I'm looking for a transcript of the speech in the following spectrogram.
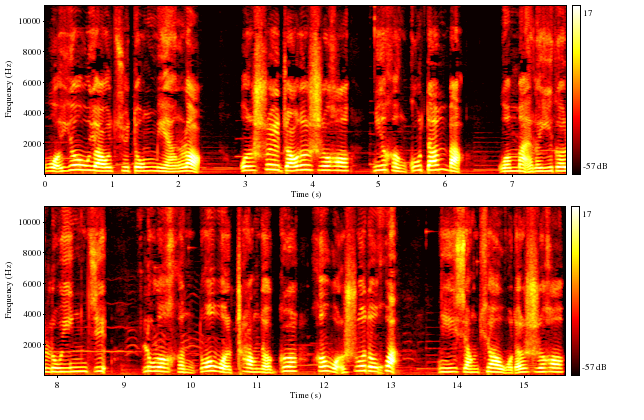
我又要去冬眠了。我睡着的时候，你很孤单吧？我买了一个录音机，录了很多我唱的歌和我说的话。你想跳舞的时候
